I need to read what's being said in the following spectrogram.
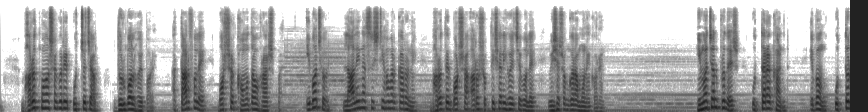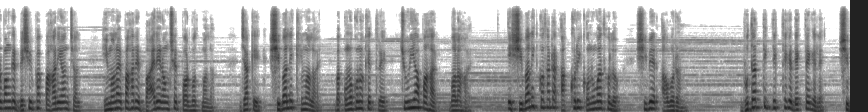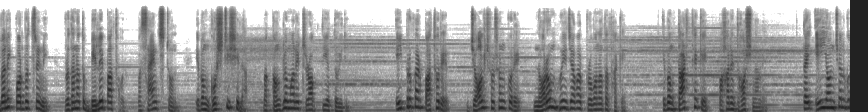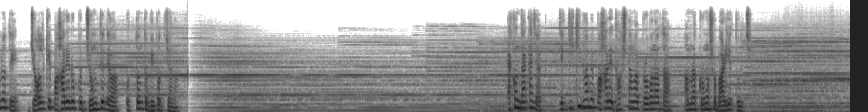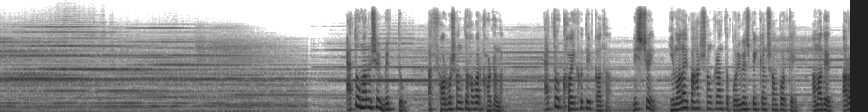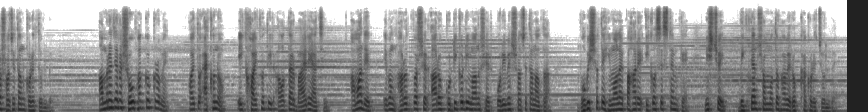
ভারত মহাসাগরের উচ্চচাপ দুর্বল হয়ে পড়ে আর তার ফলে বর্ষার ক্ষমতাও হ্রাস পায়। এবছর লালিনা সৃষ্টি হওয়ার কারণে ভারতের বর্ষা আরও শক্তিশালী হয়েছে বলে বিশেষজ্ঞরা মনে করেন। হিমাচল প্রদেশ, উত্তরাখণ্ড এবং উত্তরবঙ্গের বেশিরভাগ পাহাড়ি অঞ্চল হিমালয় পাহাড়ের বাইরের অংশের পর্বতমালা, যাকে শিবালিক হিমালয় বা কোনো কোনো ক্ষেত্রে চুরিয়া পাহাড় বলা হয়। এই শিবালিক কথাটার আক্ষরিক অনুবাদ হল শিবের আবরণ। ভূতাত্ত্বিক দিক থেকে দেখতে গেলে শিবালিক পর্বতশ্রেণী প্রধানত বেলে পাথর বা স্যান্ডস্টোন এবং গোষ্ঠী শিলা বা কংগ্লোমারেট রক দিয়ে তৈরি। এই প্রকার পাথরের জল শোষণ করে নরম হয়ে যাওয়ার প্রবণতা থাকে এবং তার থেকে পাহাড়ে ধস নামে। তাই এই অঞ্চলগুলোতে জলকে পাহাড়ের উপর জমতে দেওয়া অত্যন্ত বিপজ্জনক। এখন দেখা যাক যে কি কীভাবে পাহাড়ে ধস নামার প্রবণতা আমরা ক্রমশ বাড়িয়ে তুলছি। এত মানুষের মৃত্যু আর সর্বশান্ত হবার ঘটনা, এত ক্ষয়ক্ষতির কথা, নিশ্চয়ই হিমালয় পাহাড় সংক্রান্ত পরিবেশ বিজ্ঞান সম্পর্কে আমাদের আরও সচেতন করে তুলবে। আমরা যারা সৌভাগ্যক্রমে হয়তো এখনও এই ক্ষয়ক্ষতির আওতার বাইরে আছে। আমাদের এবং ভারতবর্ষের আরও কোটি কোটি মানুষের পরিবেশ সচেতনতা। ভবিষ্যতে হিমালয় পাহাড়ের ইকোসিস্টেমকে নিশ্চয়ই বিজ্ঞানসম্মতভাবে রক্ষা করে চলবে।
